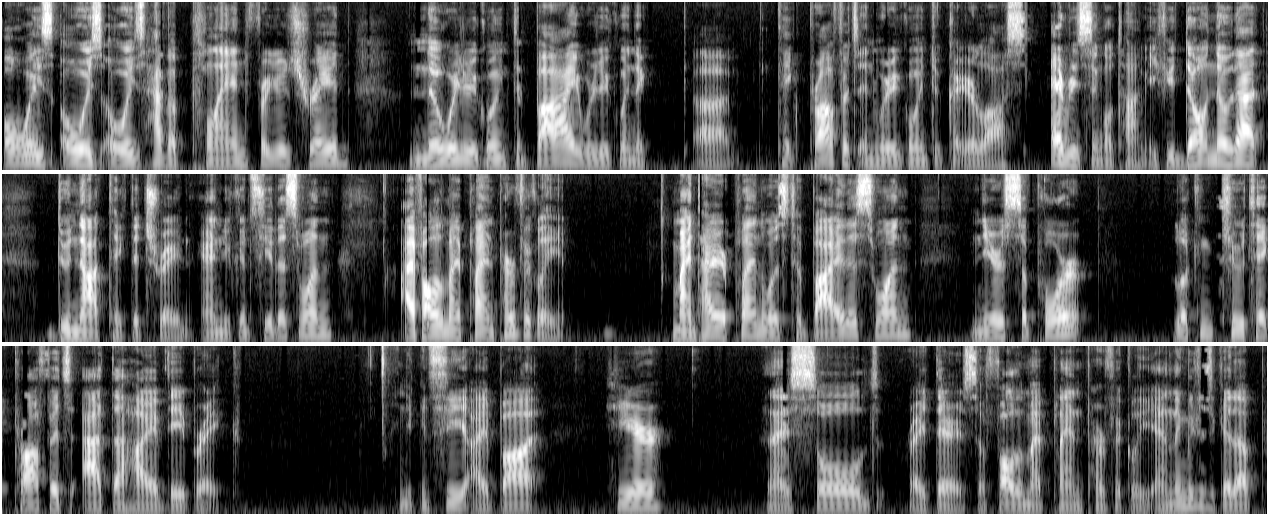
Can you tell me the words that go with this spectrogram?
always, always, always have a plan for your trade. Know where you're going to buy, where you're going to uh, take profits, and where you're going to cut your loss every single time. If you don't know that, do not take the trade. And you can see this one, I followed my plan perfectly. My entire plan was to buy this one near support, looking to take profits at the high of daybreak. And you can see I bought here and I sold right there. So follow my plan perfectly. And let me just get up.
